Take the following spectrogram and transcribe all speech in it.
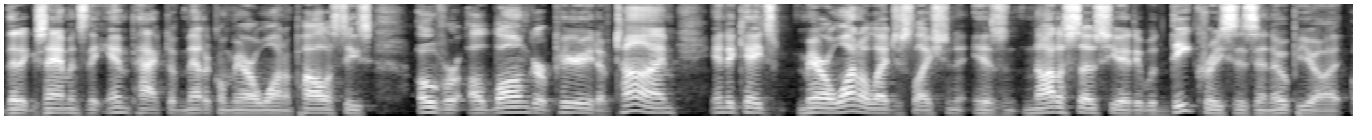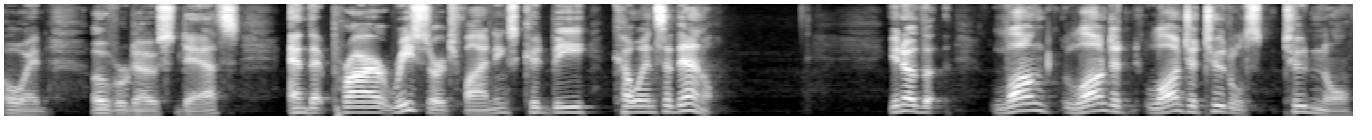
that examines the impact of medical marijuana policies over a longer period of time indicates marijuana legislation is not associated with decreases in opioid overdose deaths and that prior research findings could be coincidental. You know, the long, long longitudinal,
